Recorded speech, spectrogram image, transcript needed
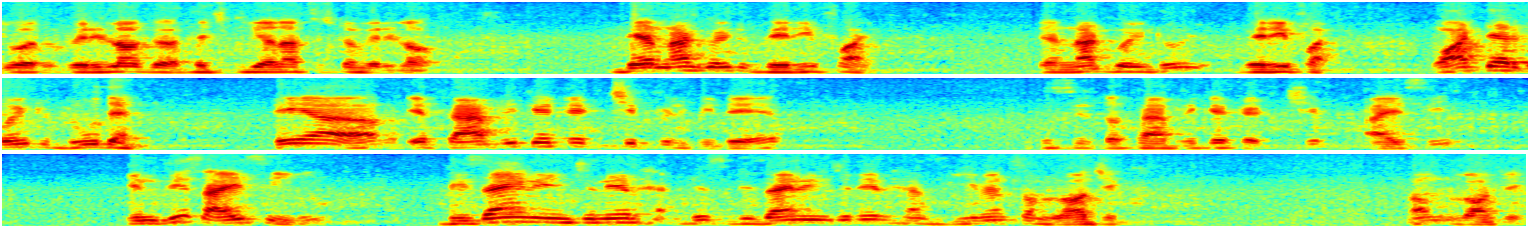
your Verilog uh, HDL or system Verilog they are not going to verify. They are not going to verify. What they are going to do then? They are a fabricated chip will be there. This is the fabricated chip IC. In this IC, design engineer, this design engineer has given some logic. Some logic.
